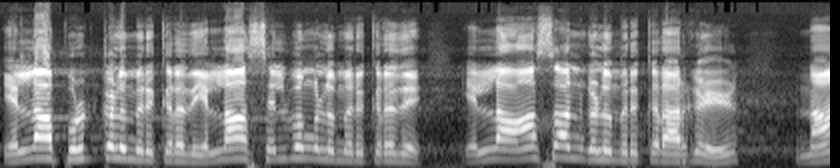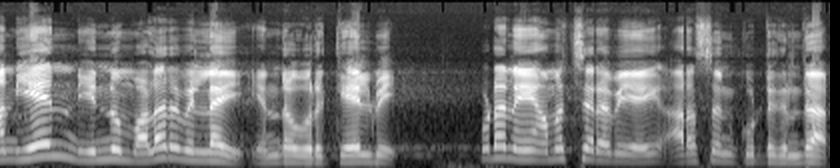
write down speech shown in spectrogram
எல்லா பொருட்களும் இருக்கிறது. எல்லா செல்வங்களும் இருக்கிறது. எல்லா ஆசான்களும் இருக்கிறார்கள். நான் ஏன் இன்னும் வளரவில்லை என்ற ஒரு கேள்வி. உடனே அமைச்சரவையை அரசன் கூட்டுகின்றார்.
